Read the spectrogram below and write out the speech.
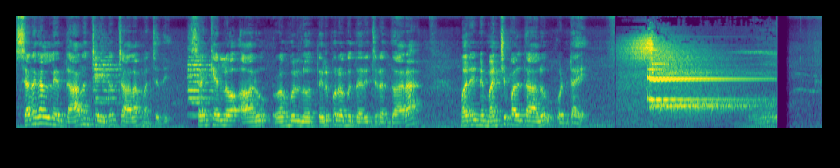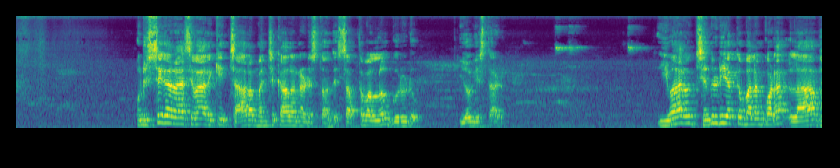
శనగల్ని దానం చేయడం చాలా మంచిది. సంఖ్యల్లో ఆరు రంగుల్లో తెలుపు రంగు ధరించడం ద్వారా మరిన్ని మంచి ఫలితాలు ఉంటాయి. వృశ్చిక రాశి వారికి చాలా మంచి కాలం నడుస్తుంది. సప్తమంలో గురుడు యోగిస్తాడు. ఈ వారం చంద్రుడి యొక్క బలం కూడా లాభ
